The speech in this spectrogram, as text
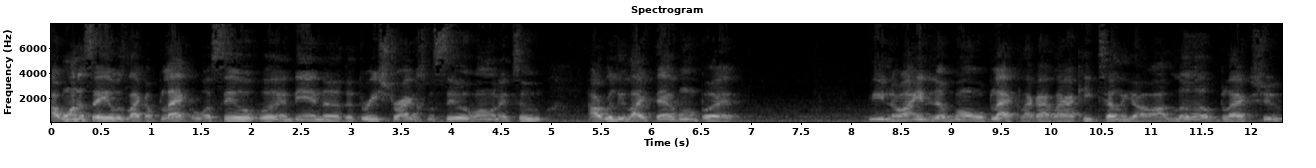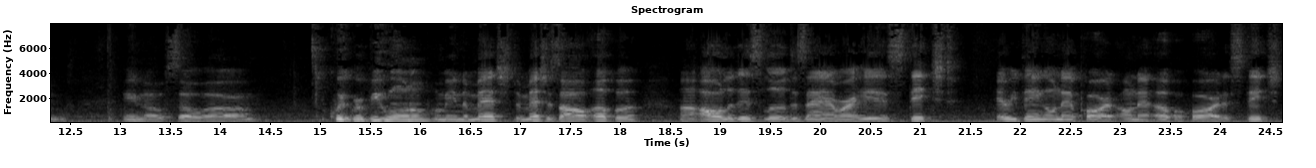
I want to say it was like a black or a silver, and then uh, the three stripes was silver on it too. I really like that one, but you know, I ended up going with black. Like I like I keep telling y'all, I love black shoes. You know, so um, quick review on them. I mean, the mesh, the mesh is all upper. Uh, all of this little design right here is stitched. Everything on that part, on that upper part, is stitched.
